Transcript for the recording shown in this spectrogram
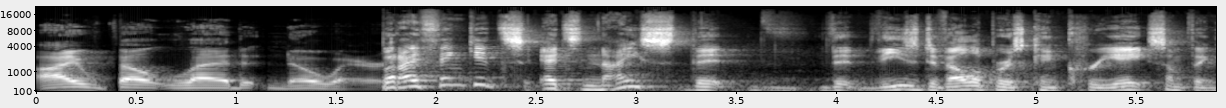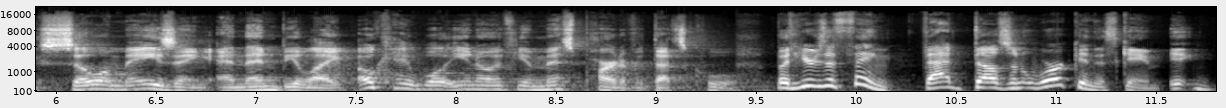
I felt led nowhere. But I think it's it's nice that that these developers can create something so amazing and then be like, okay, well, you know, if you miss part of it, that's cool. But here's the thing that doesn't work in this game. It,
